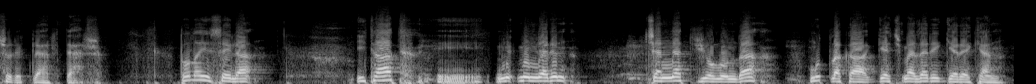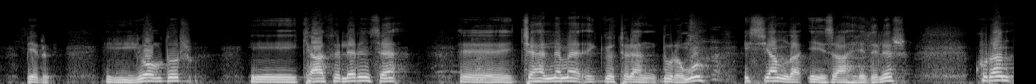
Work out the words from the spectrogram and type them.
sürükler der. Dolayısıyla itaat e, müminlerin cennet yolunda mutlaka geçmeleri gereken bir yoldur. Kafirlerin ise cehenneme götüren durumu isyanla izah edilir. Kur'an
